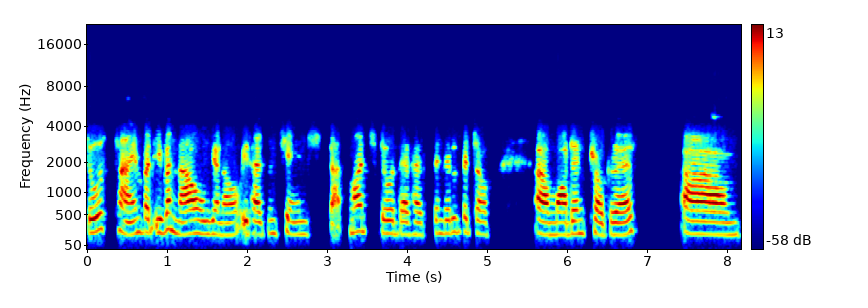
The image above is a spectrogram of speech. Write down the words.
those time but even now you know it hasn't changed that much though there has been a little bit of uh, modern progress. Um,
